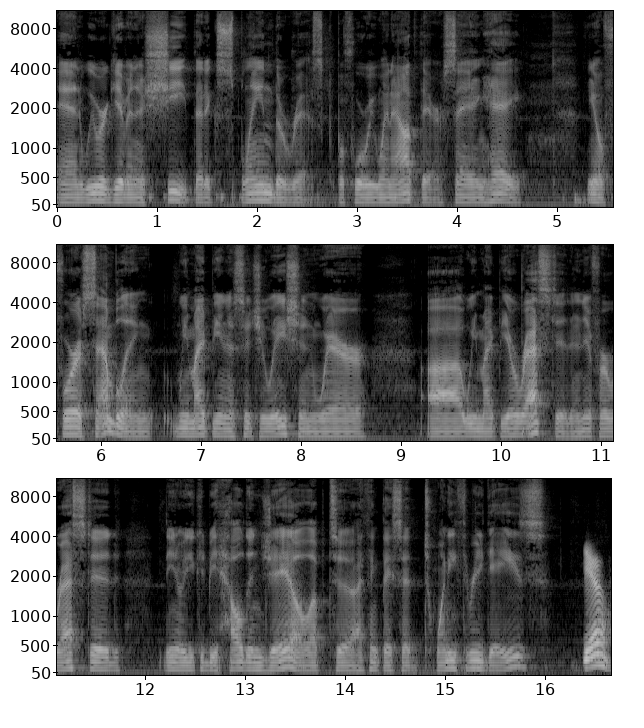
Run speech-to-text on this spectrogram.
And we were given a sheet that explained the risk before we went out there, saying, hey, you know, for assembling, we might be in a situation where uh, we might be arrested, and if arrested, you know, you could be held in jail up to I think they said 23 days. Yeah,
